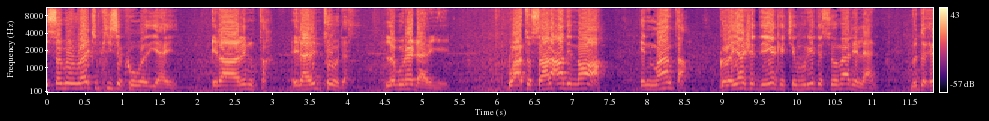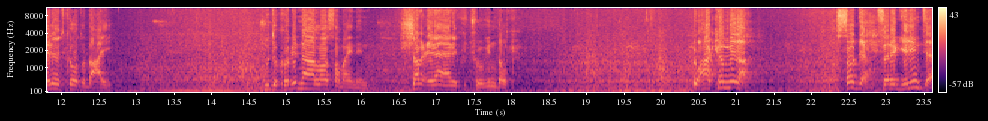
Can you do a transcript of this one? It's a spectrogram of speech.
isagoo waajibkiisa koowaad yahay ilaalinta ilaalintooda laguna dhaariyey waxaa tusaale cadi noo ah in maanta golayaasha deegaanka jamhuuriyadda somalilan muddo xileedkoodu dhacay. Muddo kordhinna aan loo samaynin sharcina aanay ku joogin dalka. Waxaa ka mid ah saddex faragelinta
